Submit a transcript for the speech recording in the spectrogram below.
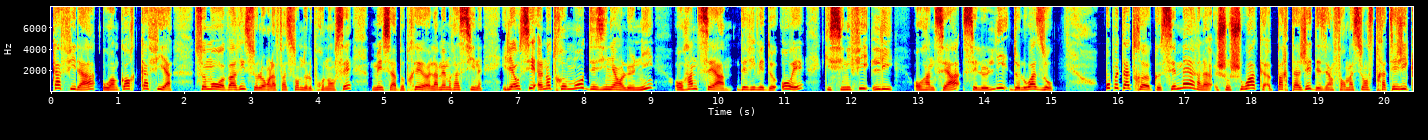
kafira ou encore kafia. Ce mot varie selon la façon de le prononcer, mais c'est à peu près euh, la même racine. Il y a aussi un autre mot désignant le nid, ohansea, dérivé de oe, qui signifie lit. Ohansea, c'est le lit de l'oiseau. Ou peut-être que ces merles, Chochouac, partageaient des informations stratégiques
